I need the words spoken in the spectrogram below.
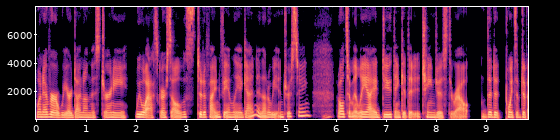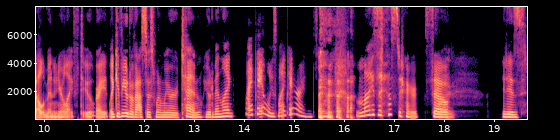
whenever we are done on this journey, we will ask ourselves to define family again, and that'll be interesting. Mhm. But ultimately, I do think it, that it changes throughout the de- points of development in your life too, right? Like if you would have asked us when we were 10, we would have been like, my family's my parents, my sister. So Right. it is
